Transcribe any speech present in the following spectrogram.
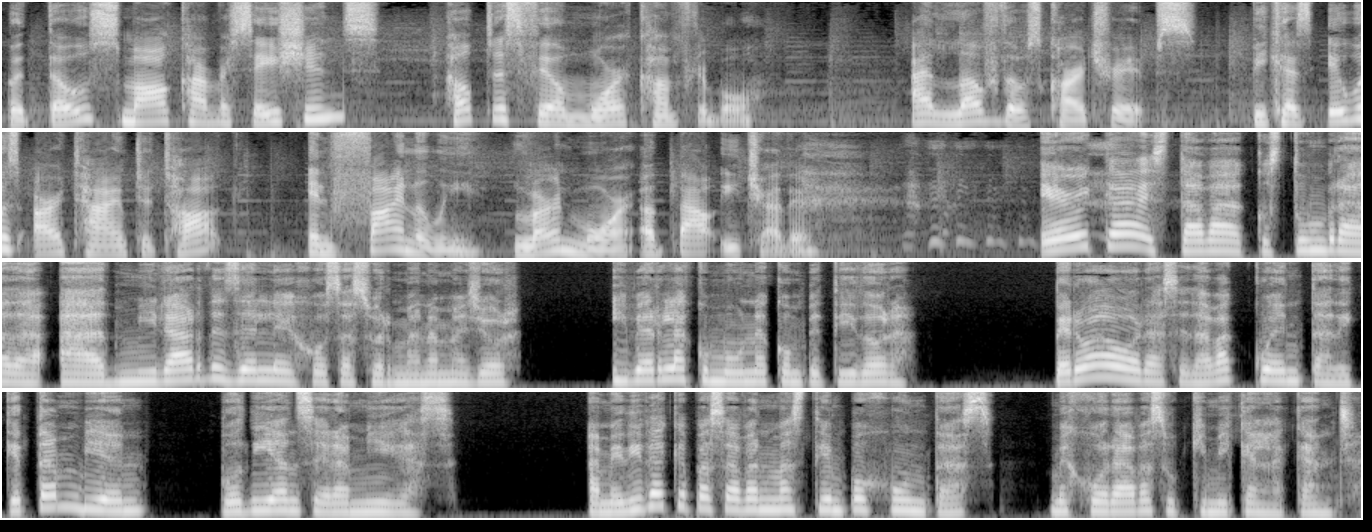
but those small conversations helped us feel more comfortable. I love those car trips because it was our time to talk and finally learn more about each other. Erica estaba acostumbrada a admirar desde lejos a su hermana mayor, y verla como una competidora, pero ahora se daba cuenta de que también podían ser amigas. A medida que pasaban más tiempo juntas, mejoraba su química en la cancha.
